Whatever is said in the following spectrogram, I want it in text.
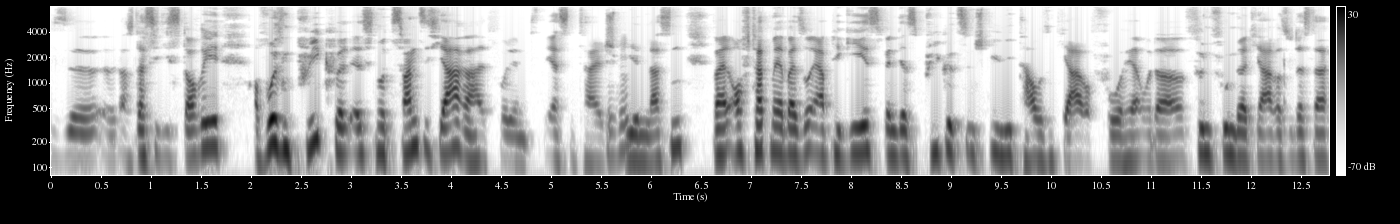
diese, äh, also dass sie die Story, obwohl es ein Prequel ist, nur 20 Jahre halt vor dem ersten Teil mhm. spielen lassen, weil oft hat man ja bei so RPGs, wenn das Prequels sind, spielen die 1000 Jahre vorher oder 500 Jahre, sodass da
